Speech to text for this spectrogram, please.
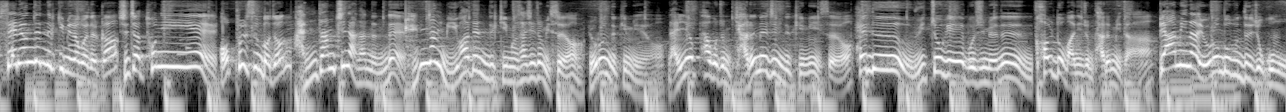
세련된 느낌이라고 해야 될까? 진짜 토니의 어플 쓴 버전? 안 닮진 않았는데 굉장히 미화된 느낌은 사실 좀 있어요. 이런 느낌이에요. 날렵하고 좀 갸름해진 느낌 이 있어요. 헤드 위쪽에 보시면은 컬도 많이 좀 다릅니다. 뺨이나 이런 부분들이 조금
